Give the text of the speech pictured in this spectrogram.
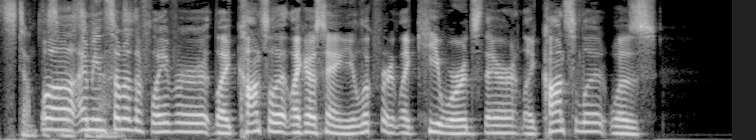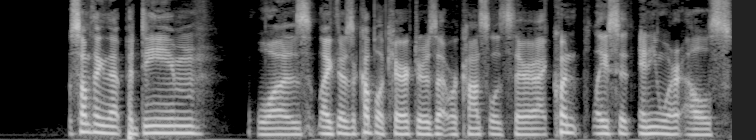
Stump. well, I mean, some of the flavor, like consulate, like I was saying, you look for like keywords there. Like consulate was something that Padeem was like. There's a couple of characters that were consulates there. I couldn't place it anywhere else.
